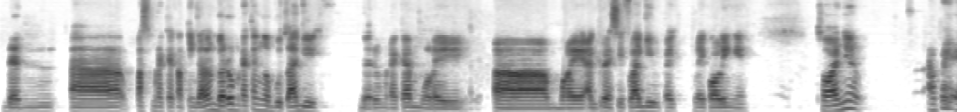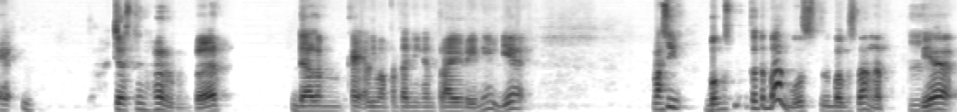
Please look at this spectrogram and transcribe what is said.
dan uh, pas mereka ketinggalan baru mereka ngebut lagi baru mereka mulai uh, mulai agresif lagi play, play callingnya soalnya apa ya Justin Herbert dalam kayak lima pertandingan terakhir ini dia masih bagus tetap bagus bagus banget. Hmm. dia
